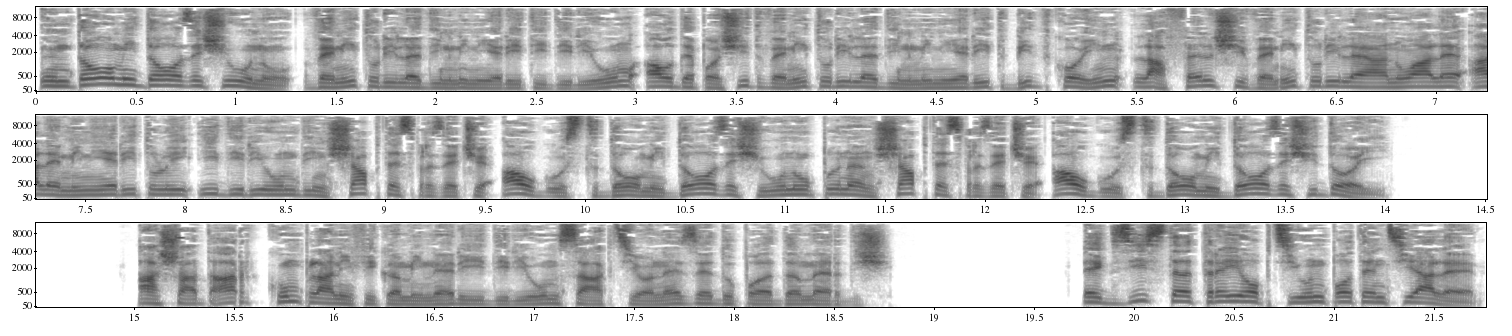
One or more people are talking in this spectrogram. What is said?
În 2021, veniturile din minierit Idirium au depășit veniturile din minierit Bitcoin, la fel și veniturile anuale ale minieritului Idirium din 17 august 2021 până în 17 august 2022. Așadar, cum planifică minerii Idirium să acționeze după The Merge? Există trei opțiuni potențiale.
